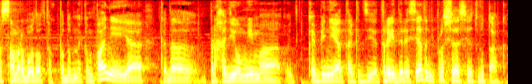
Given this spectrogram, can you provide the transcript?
сам работал в такой подобной компании, я когда проходил мимо кабинета, где трейдеры сидят, они просто всегда сидят вот так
